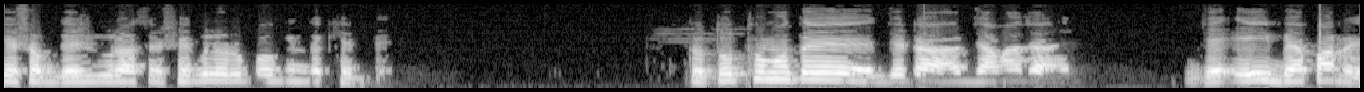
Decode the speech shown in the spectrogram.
যেসব দেশগুলো আছে, সেগুলোর উপর কিন্তু খেপবে। তো তথ্য মতে যেটা জানা যায় যে এই ব্যাপারে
